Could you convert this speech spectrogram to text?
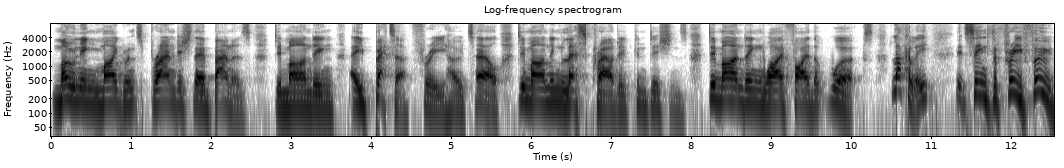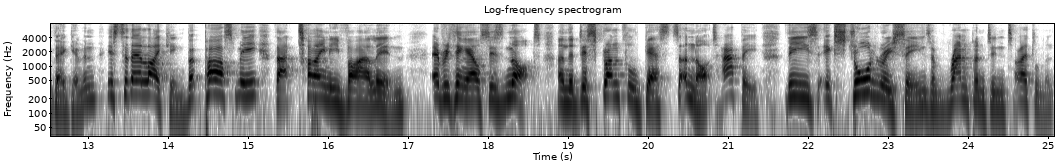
moaning migrants brandish their banners demanding a better free hotel, demanding less crowded conditions, demanding Wi Fi that works. Luckily, it seems the free food they're given is to their liking, but pass me that tiny violin Everything else is not, and the disgruntled guests are not happy. These extraordinary scenes of rampant entitlement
